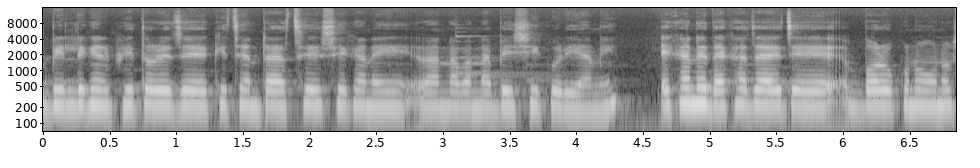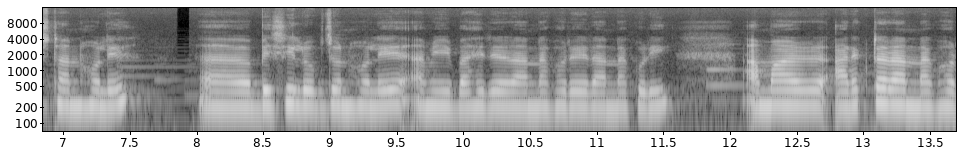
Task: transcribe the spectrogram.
বিল্ডিংয়ের ভিতরে যে কিচেনটা আছে, সেখানেই রান্নাবান্না বেশি করি আমি। এখানে দেখা যায় যে বড় কোনো অনুষ্ঠান হলে বেশি লোকজন হলে আমি বাহিরের রান্নাঘরে রান্না করি। আমার আরেকটা রান্নাঘর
